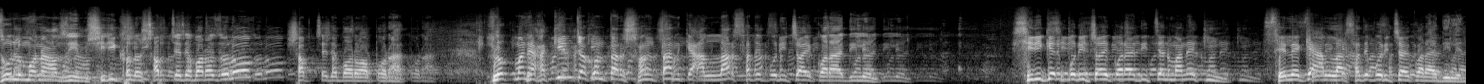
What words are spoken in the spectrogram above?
জুলমুন আযীম। শিরিক হলো সবচেয়ে বড় জুলুম, সবচেয়ে বড় অপরাধ। লোকমানে হাকিম যখন তার সন্তানকে আল্লাহর সাথে পরিচয় করায় দিলেন, শিরিকের পরিচয় করায় দিচ্ছেন মানে কি? ছেলেকে আল্লাহর সাথে পরিচয় করায় দিলেন।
